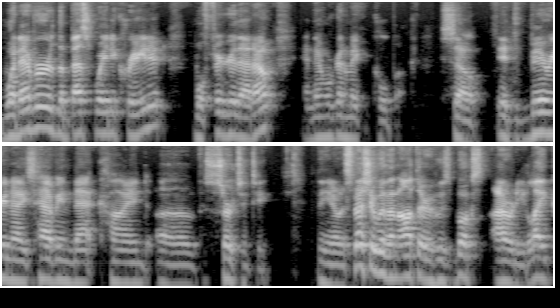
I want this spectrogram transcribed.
whatever the best way to create it, We'll figure that out, and then we're going to make a cool book. So it's very nice having that kind of certainty, you know, especially with an author whose books I already like.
